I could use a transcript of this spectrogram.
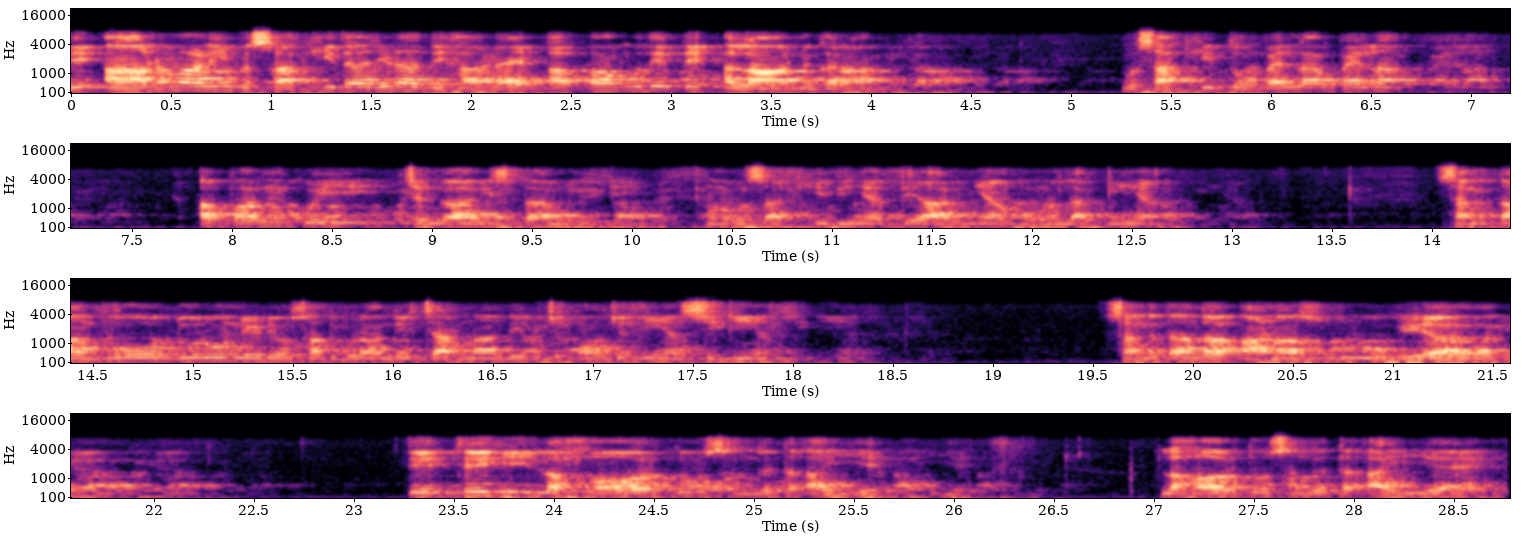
ਤੇ ਆਉਣ ਵਾਲੀ ਵਿਸਾਖੀ ਦਾ ਜਿਹੜਾ ਦਿਹਾੜਾ ਹੈ, ਆਪਾਂ ਉਹਦੇ ਤੇ ਐਲਾਨ ਕਰਾਂਗੇ। ਵਿਸਾਖੀ ਤੋਂ ਪਹਿਲਾਂ ਪਹਿਲਾਂ ਆਪਾਂ ਨੂੰ ਕੋਈ ਚੰਗਾ ਰਿਸ਼ਤਾ ਮਿਲ ਜੇ। ਹੁਣ ਵਿਸਾਖੀ ਦੀਆਂ ਤਿਆਰੀਆਂ ਹੋਣ ਲੱਗੀਆਂ ਸੰਗਤਾਂ ਬਹੁਤ ਦੂਰੋਂ ਨੇੜਿਓਂ ਸਤਿਗੁਰਾਂ ਦੇ ਚਰਨਾਂ ਦੇ ਵਿੱਚ ਪਹੁੰਚਦੀਆਂ ਸੀਗੀਆਂ। ਸੰਗਤਾਂ ਦਾ ਆਣਾ ਸ਼ੁਰੂ ਹੋ ਗਿਆ। ਤੇ ਇੱਥੇ ਹੀ ਲਾਹੌਰ ਤੋਂ ਸੰਗਤ ਆਈ ਹੈ। ਲਾਹੌਰ ਤੋਂ ਸੰਗਤ ਆਈ ਹੈ।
